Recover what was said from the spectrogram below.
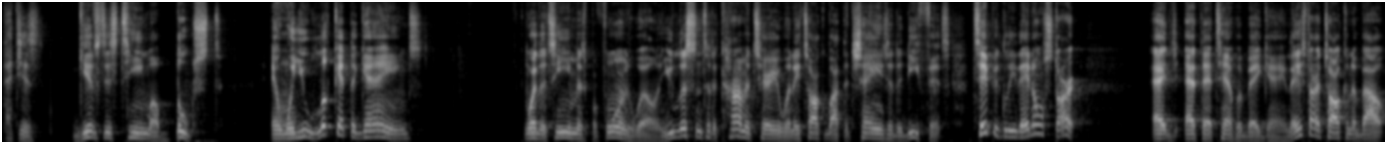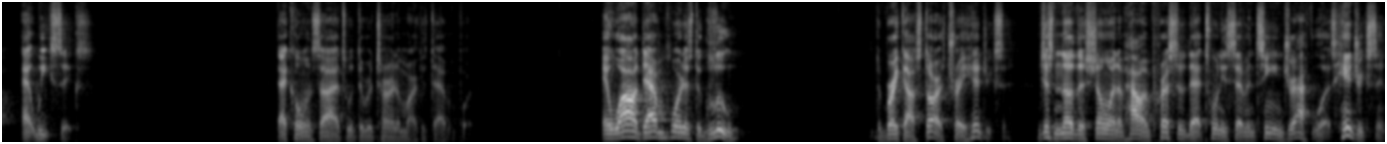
that just gives this team a boost. And when you look at the games where the team has performed well, and you listen to the commentary when they talk about the change of the defense, typically they don't start at, at that Tampa Bay game. They start talking about at week six. That coincides with the return of Marcus Davenport. And while Davenport is the glue, the breakout star is Trey Hendrickson. Just another showing of how impressive that 2017 draft was. Hendrickson,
